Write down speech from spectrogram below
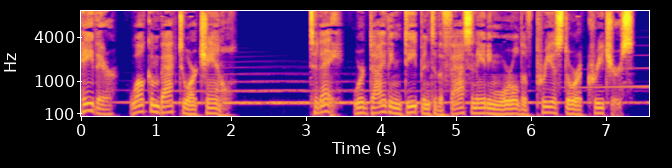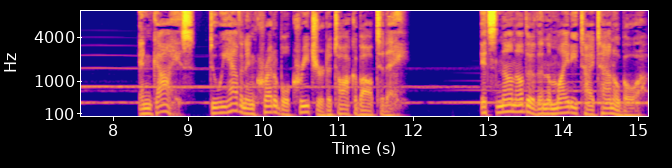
Hey there, welcome back to our channel. Today, we're diving deep into the fascinating world of prehistoric creatures. And guys, do we have an incredible creature to talk about today? It's none other than the mighty Titanoboa.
